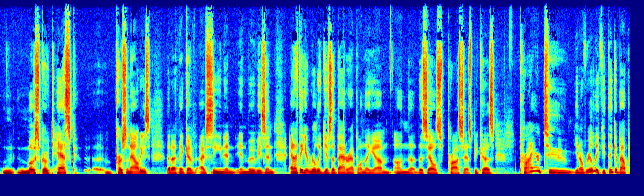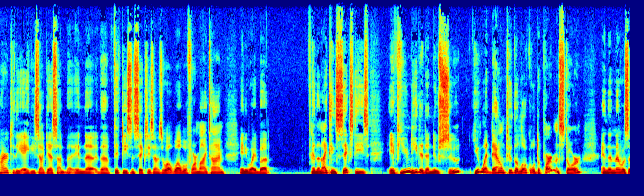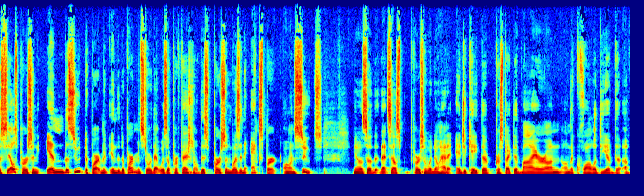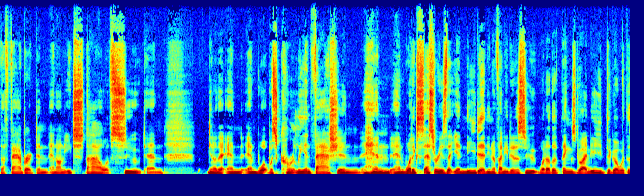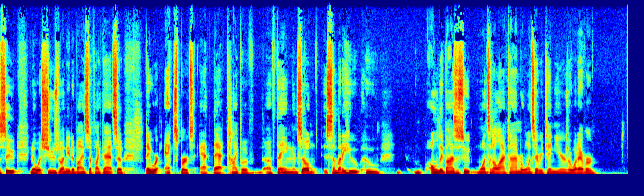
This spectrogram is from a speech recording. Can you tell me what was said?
most grotesque uh, personalities that I think I've, I've seen in, in movies. And and I think it really gives a bad rep on the um, on the the sales process because prior to, you know, really, if you think about prior to the 80s, I guess I'm in the, the 50s and 60s, I was well, well before my time anyway, but in the 1960s, if you needed a new suit, you went down to the local department store and then there was a salesperson in the suit department in the department store that was a professional. This person was an expert on suits. You know, so that, that salesperson would know how to educate the prospective buyer on on the quality of the of the fabric and and on each style of suit and you know, the, and and what was currently in fashion, and and what accessories that you needed. You know, if I needed a suit, what other things do I need to go with the suit? You know, what shoes do I need to buy and stuff like that. So they were experts at that type of of thing. And so somebody who who only buys a suit once in a lifetime or once every ten years or whatever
